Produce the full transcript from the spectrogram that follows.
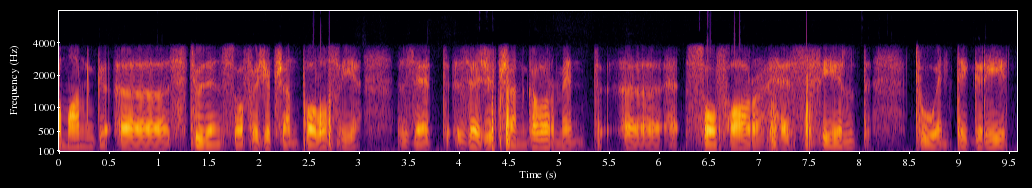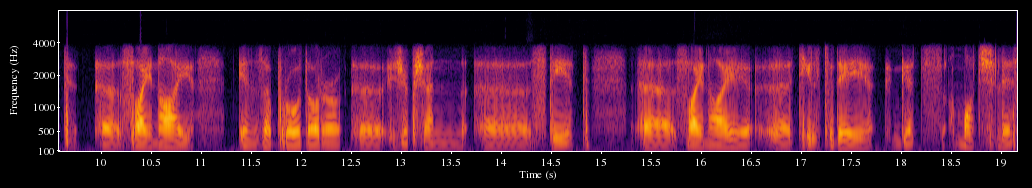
among uh, students of Egyptian policy that the Egyptian government uh, so far has failed to integrate uh, Sinai in the broader uh, Egyptian uh. Sinai till today gets much less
